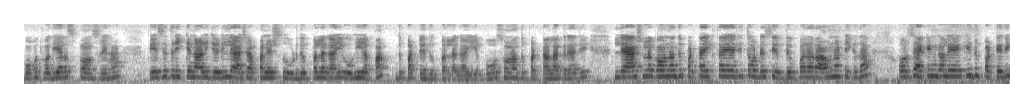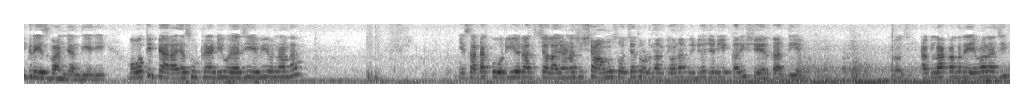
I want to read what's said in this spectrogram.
ਬਹੁਤ ਵਧੀਆ ਰਿਸਪੌਂਸ ਰਿਹਾ। ਤੇ ਇਸੇ ਤਰੀਕੇ ਨਾਲ ਹੀ ਜਿਹੜੀ ਲੈਸ਼ ਆਪਾਂ ਨੇ ਸੂਟ ਦੇ ਉੱਪਰ ਲਗਾਈ, ਉਹੀ ਆਪਾਂ ਦੁਪੱਟੇ ਦੇ ਉੱਪਰ ਲਗਾਈ ਹੈ ਬਹੁਤ ਸੋਹਣਾ ਦੁਪੱਟਾ ਲੱਗ ਰਿਹਾ ਜੀ। ਲੈਸ਼ ਲਗਾਉਣਾ ਦੁਪੱਟਾ ਇੱਕ ਤਾਂ ਇਹ ਹੈ ਜੀ ਤੁਹਾਡੇ ਸਿਰ ਦੇ ਉੱਪਰ ਆਰਾਮ ਨਾਲ ਟਿਕਦਾ। ਔਰ ਸੈਕਿੰਡ ਗੱਲ ਇਹ ਹੈ ਕਿ ਦੁਪੱਟੇ ਦੀ ਗ੍ਰੇਸ ਬਣ ਜਾਂਦੀ ਹੈ ਜੀ। ਬਹੁਤ ਹੀ ਪਿਆਰਾ ਜਿਹਾ ਸੂਟ ਰੈਡੀ ਹੋਇਆ ਜੀ, ਇਹ ਵੀ ਉਹਨਾਂ ਦਾ। ਇਹ ਸਾਡਾ ਕੋਰੀਅਰ ਅੱਜ ਚਲਾ ਜਾਣਾ ਸੀ, ਸ਼ਾਮ ਨੂੰ ਸੋਚਿਆ ਤੁਹਾਡੇ ਨਾਲ ਕਿਉਂ ਨਾ ਵੀਡੀਓ ਜਿਹੜੀ ਇੱਕ ਵਾਰੀ ਸ਼ੇਅਰ ਕਰ ਦਈਏ। ਲਓ ਜੀ, ਅਗਲਾ ਕਲਰ ਇਹ ਵਾਲਾ ਜੀ।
